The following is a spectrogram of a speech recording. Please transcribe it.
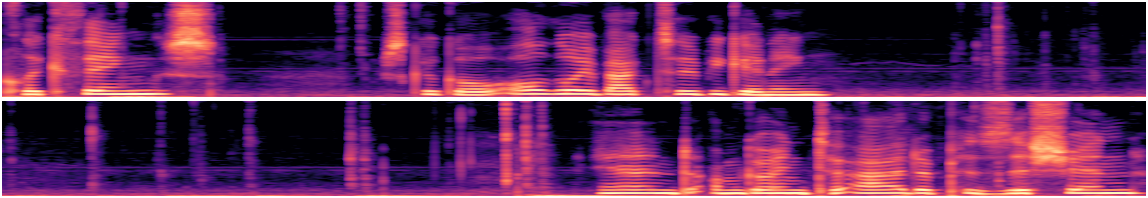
click things. I'm just gonna go all the way back to the beginning. And I'm going to add a position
